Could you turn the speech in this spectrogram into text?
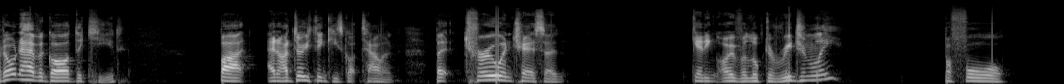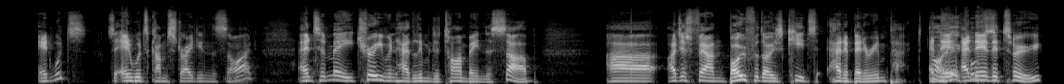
I don't want to have a go at the kid, but and I do think he's got talent. But Trew and Chesser getting overlooked originally before Edwards. So Edwards comes straight in the side. And to me, Trew even had limited time being the sub. Uh, I just found both of those kids had a better impact. And, Oh, they're, yeah, and they're the two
